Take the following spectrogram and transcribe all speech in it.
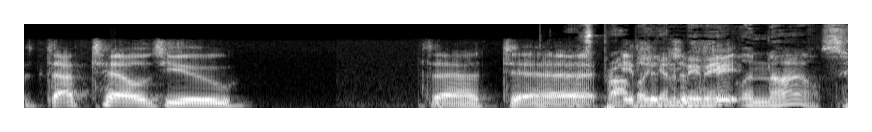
that tells you that uh, it's probably going to be fit- Maitland Niles.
